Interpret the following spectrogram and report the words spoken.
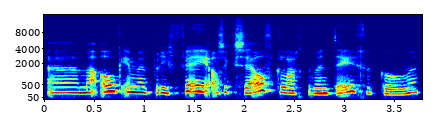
Uh, maar ook in mijn privé, als ik zelf klachten ben tegengekomen,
